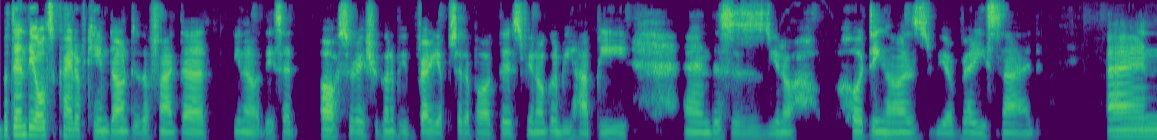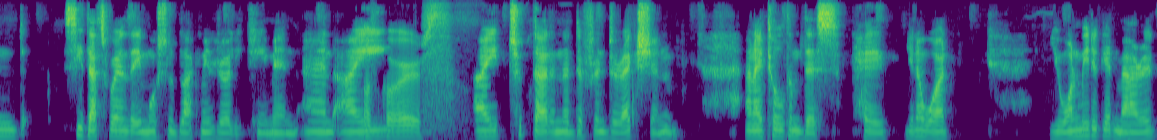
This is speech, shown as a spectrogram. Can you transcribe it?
but then they also kind of came down to the fact that you know they said oh suresh you're going to be very upset about this. We're not going to be happy and this is you know hurting us. We are very sad. And see that's where the emotional blackmail really came in and I Of course. i took that in a different direction and i told them this hey you know what? You want me to get married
